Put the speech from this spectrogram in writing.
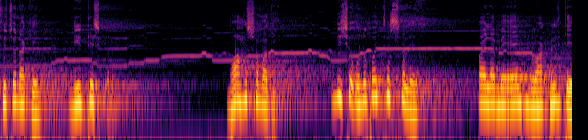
সূচনাকে নির্দেশ করে। মহাসমাধি উনিশশো উনপঞ্চাশ সালের পয়লা মে নোয়াখালীতে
